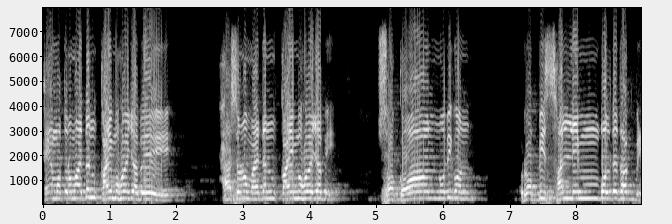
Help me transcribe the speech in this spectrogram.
কেয়ামতর ময়দান কায়েম হয়ে যাবে হাসন ময়দান কায়েম হয়ে যাবে। সকল নবীগণ রব্বি সাল্লিম বলতে থাকবে।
